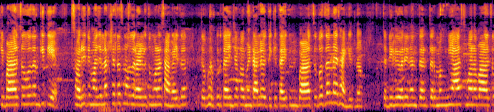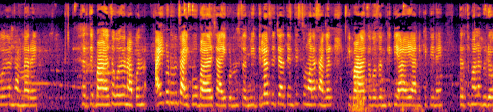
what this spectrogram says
की बाळाचं वजन किती आहे? सॉरी ते माझ्या लक्षातच नव्हतं राहिलं तुम्हाला सांगायचं. तर भरपूर ताईंच्या कमेंट आल्या होते की ताई तुम्ही बाळाचं वजन नाही सांगितलं. तर डिलिव्हरी नंतर तर मग मी आज तुम्हाला बाळाचं वजन सांगणार आहे. तर ते बाळाचं वजन आपण आईकडूनच ऐकू बाळाच्या आईकडूनच. तर मी तिलाच विचारते आणि तीच तुम्हाला सांगेल की बाळाचं वजन किती आहे आणि किती नाही. तर तुम्हाला व्हिडिओ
